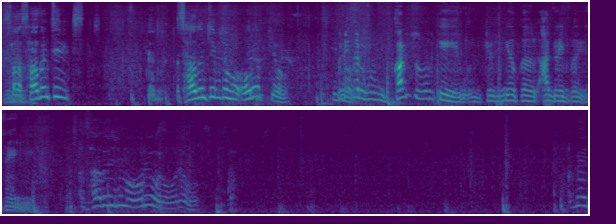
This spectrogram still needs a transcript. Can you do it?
사 사돈 집 사돈 집이 좀 어렵죠. 그죠? 그러니까 갈수 없지. 저기 그 아들이 그 있어야지. 사돈이 좀 어려워요, 어려워. 그게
